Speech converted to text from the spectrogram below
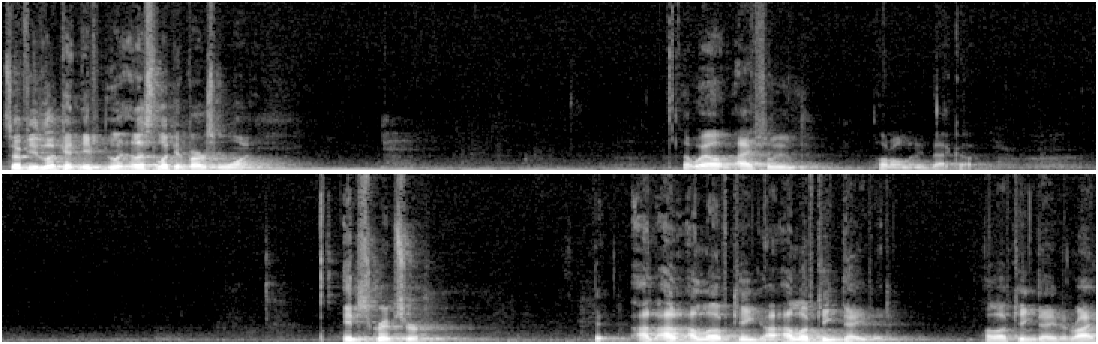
So if you look at, if, let's look at verse 1. Well, actually, hold on, let me back up. In Scripture, I, I, I love King, I love King David. I love King David, right?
